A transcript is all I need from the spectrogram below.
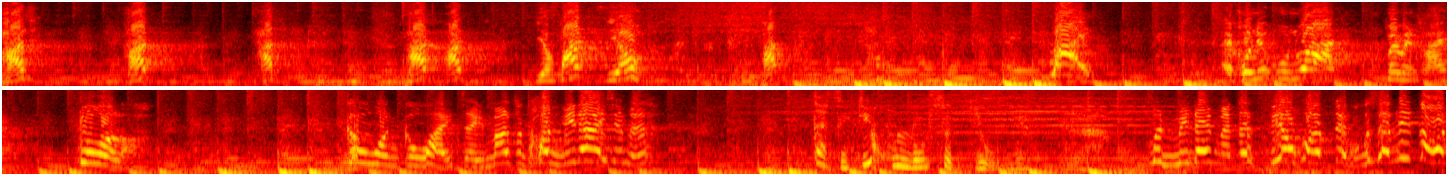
พัด พัด พัด พัด พัด เดี๋ยวพัด เดี๋ยว พัดไปไอคนที่คุณว่าเนี่ยไม่เป็นใคร กลัวเหรอ กังวลกระวายใจมากจนทนไม่ได้ใช่ไหม แต่สิ่งที่คุณรู้สึกอยู่เนี่ย มันไม่ได้มาแต่เสี้ยวความเจ็บของฉันในตอน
